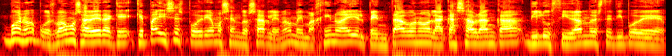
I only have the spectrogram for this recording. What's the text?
Bueno, pues vamos a ver a qué, qué países podríamos endosarle, ¿no? Me imagino ahí el Pentágono, la Casa Blanca, dilucidando este tipo de,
